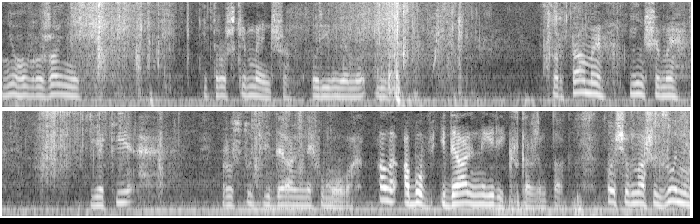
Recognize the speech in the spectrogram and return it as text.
в нього врожайність і трошки менша порівняно із сортами іншими, які ростуть в ідеальних умовах. Але або в ідеальний рік, скажімо так. Тому що в нашій зоні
